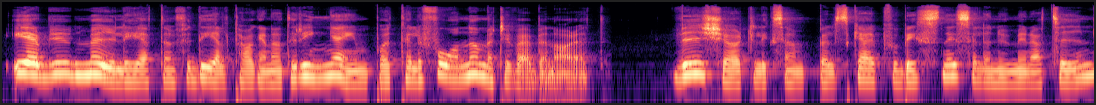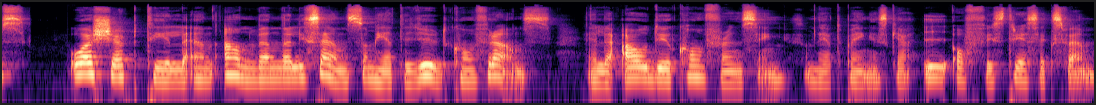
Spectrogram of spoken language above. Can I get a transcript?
Erbjud möjligheten för deltagarna att ringa in på ett telefonnummer till webbinariet. Vi kör till exempel Skype for Business eller numera Teams och har köpt till en användarlicens som heter ljudkonferens eller audio conferencing som det heter på engelska i Office 365.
